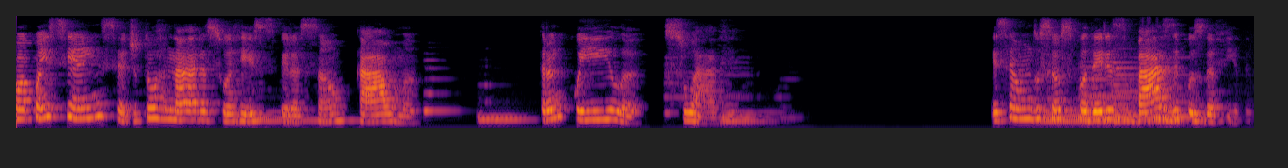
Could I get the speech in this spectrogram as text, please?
com a consciência de tornar a sua respiração calma, tranquila, suave. Esse é um dos seus poderes básicos da vida.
